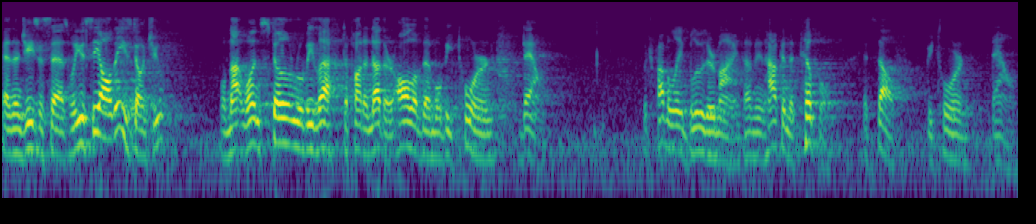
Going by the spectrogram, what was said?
And then Jesus says, "Well, you see all these, don't you? Well, not one stone will be left upon another; all of them will be torn down." Which probably blew their minds. I mean, how can the temple itself be torn down.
